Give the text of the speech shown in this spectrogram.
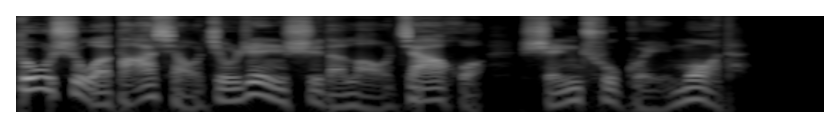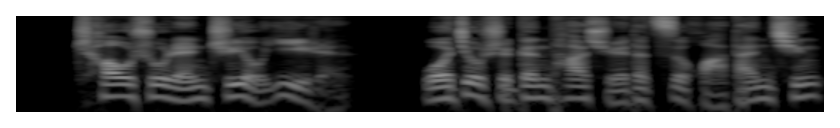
都是我打小就认识的老家伙，神出鬼没的。抄书人只有一人。我就是跟他学的字画丹青，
